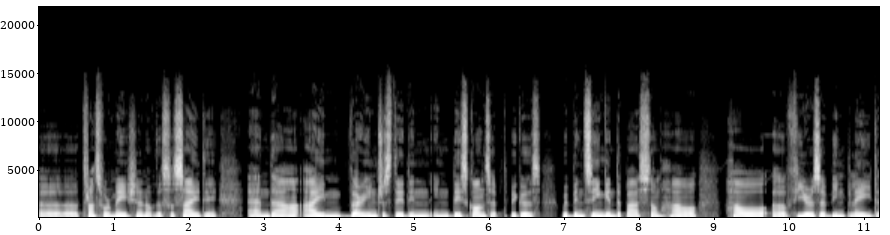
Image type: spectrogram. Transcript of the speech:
uh, transformation of the society. And uh, I'm very interested in, in this concept because we've been seeing in the past somehow how uh, fears have been played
